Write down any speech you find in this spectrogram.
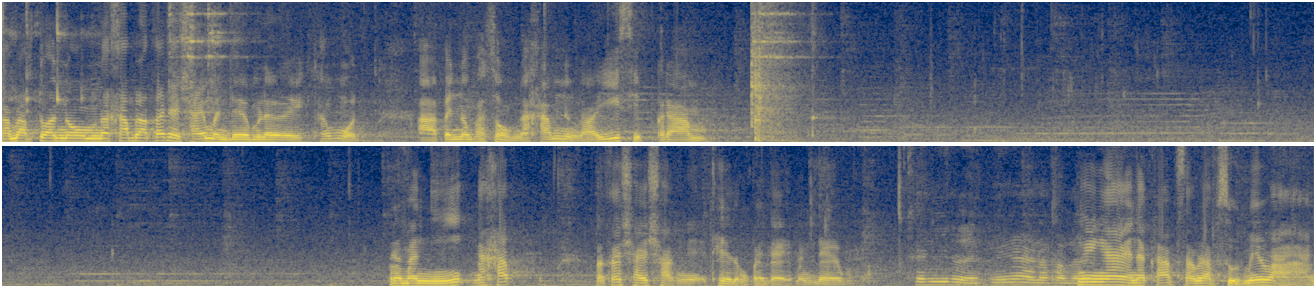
สำหรับตัวนมนะครับ เราก็จะใช้เหมือนเดิมเลยทั้งหมดเป็นนมผสมนะครับ 120 กรัม ประมาณนี้นะครับ แล้วก็ใช้ช็อตเนี่ยเทลงไปเลยเหมือนเดิม แค่นี้เลยง่ายๆนะครับง่ายๆนะครับสำหรับสูตรไม่หวาน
